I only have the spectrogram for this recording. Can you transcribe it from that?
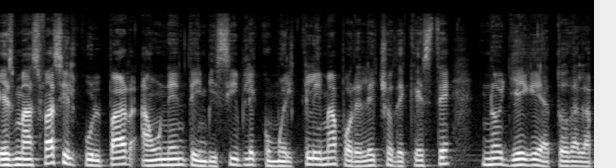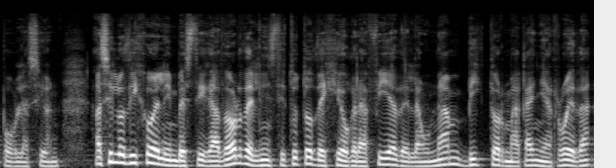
es más fácil culpar a un ente invisible como el clima por el hecho de que éste no llegue a toda la población. Así lo dijo el investigador del Instituto de Geografía de la UNAM, Víctor Magaña Rueda,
